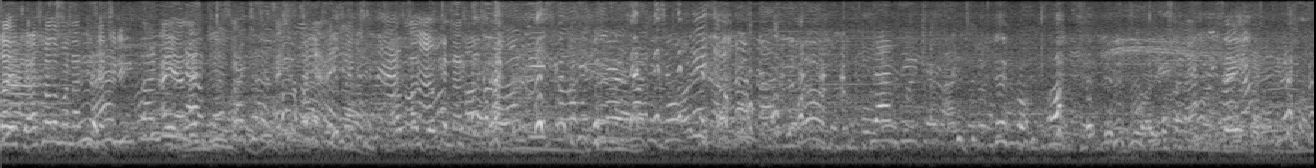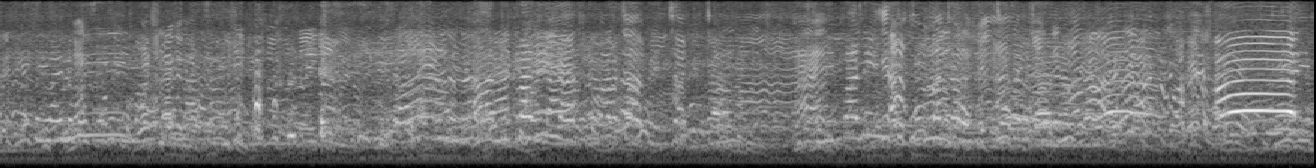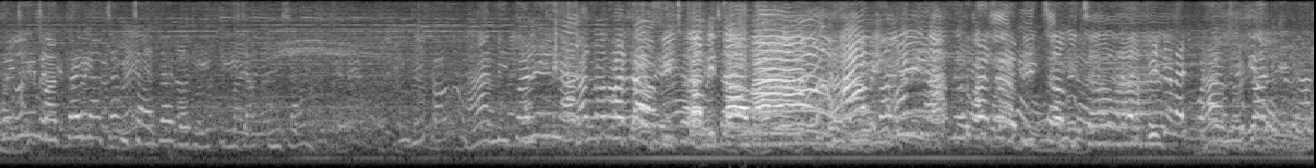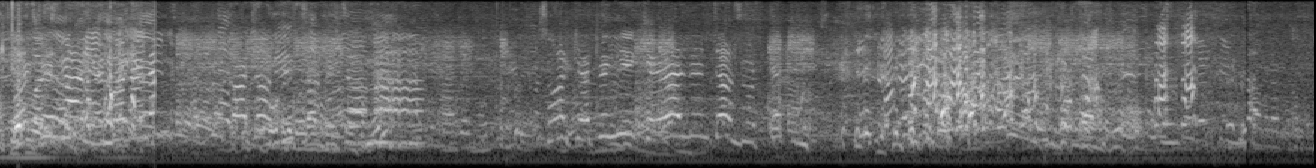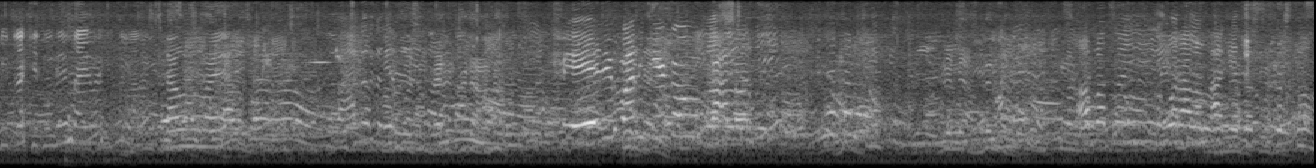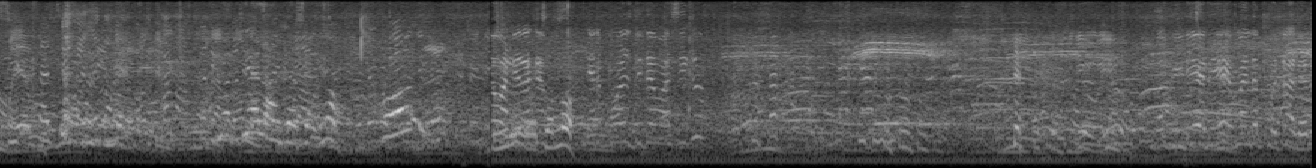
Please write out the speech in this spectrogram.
Rồi, cháu sao mà nằm thế chứ? Ai à, anh cũng vậy. Anh cũng vậy, anh cũng vậy. Ông nói chuyện nào? Làm gì chứ? Lấy nó. Lấy nó. सदा गरी हामी पनि हामी पनि फेरि पनि के अब चाहिँ ओह्रालो भिडियो मैले फोटो हालेर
